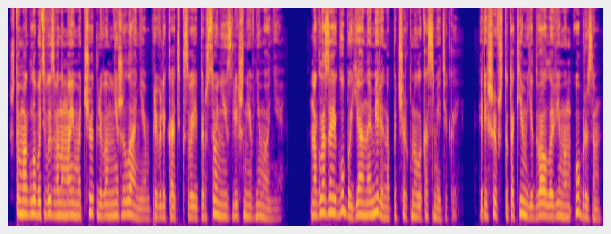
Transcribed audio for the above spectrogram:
что могло быть вызвано моим отчетливым нежеланием привлекать к своей персоне излишнее внимание. Но глаза и губы я намеренно подчеркнула косметикой, решив, что таким едва уловимым образом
